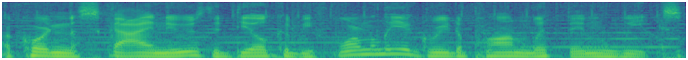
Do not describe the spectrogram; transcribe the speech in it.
According to Sky News, the deal could be formally agreed upon within weeks.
